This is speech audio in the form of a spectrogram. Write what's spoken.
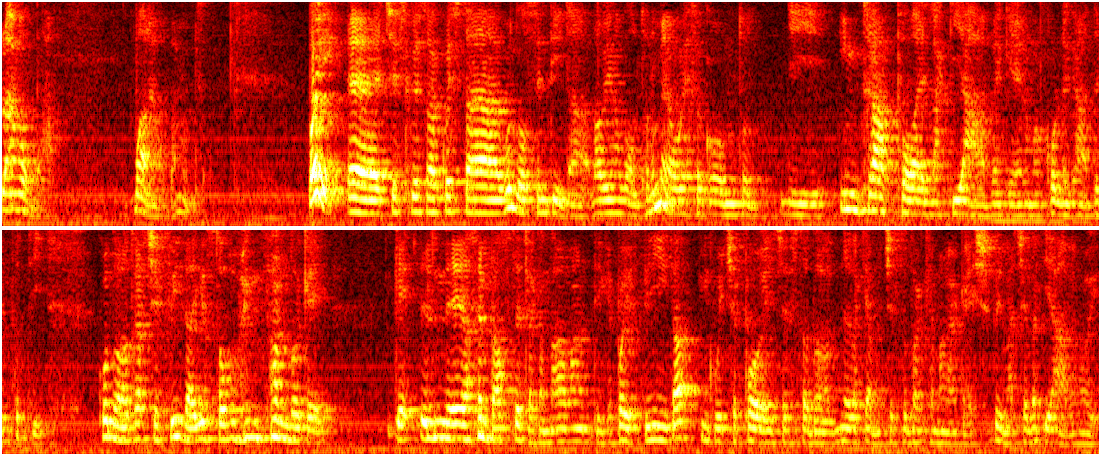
la roba, quale roba, non lo so. Poi eh, c'è scritto questa, quando l'ho sentita la prima volta non mi ero reso conto di intrappola e la chiave che erano collegate, infatti quando la traccia è finita io stavo pensando che che era sempre la stessa che andava avanti, che poi è finita, in cui c'è poi c'è stata, nella chiave c'è stato anche Marrakesh, prima c'è la chiave, poi,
